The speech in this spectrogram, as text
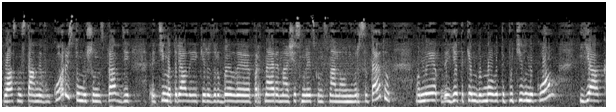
власне стане в користь, тому що насправді е, ті матеріали, які розробили партнери наші Смілецького національного університету, вони є таким би мовити путівником, як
